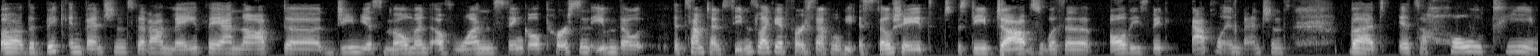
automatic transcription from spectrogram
uh, the big inventions that are made, they are not the genius moment of one single person, even though it sometimes seems like it. For example, we associate Steve Jobs with uh, all these big Apple inventions, but it's a whole team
